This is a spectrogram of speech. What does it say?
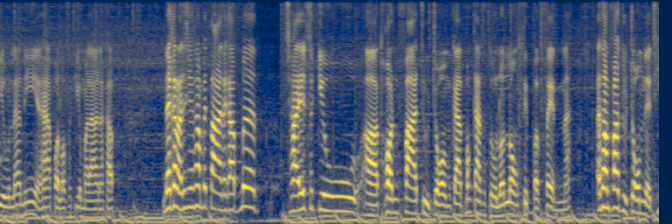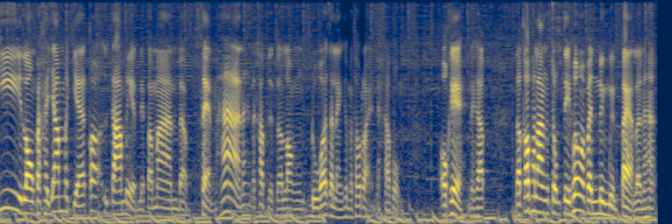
กิลแล้วนี่นะฮะ ปลดล็อกสกิลมาแล้วนะครับ ในขณะที่ใช้ทำไม่ตายนะครับ เมื่อใช้สกิลอทอนฟาจู่โจม การป้องกันศัตรูลดลง 10%นะไอทอนฟาจู่โจมเนี่ยที่ลองไปขย้ำเมื่อกี้ก็ดาเมจเนี่ยประมาณแบบแสนห้านะนะครับ เดี๋ยวจะลองดูว่าจะแรงขึ้นมาเท่าไหร่นะครับผม โอเคนะครับ แล้วก็พลังโจมตีเพิ่มมาเป็น 18,000แล้วนะฮะ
